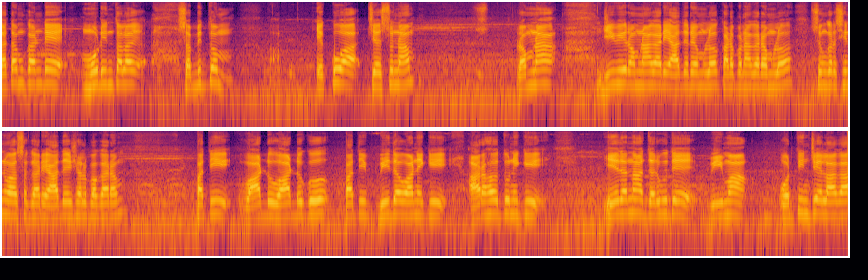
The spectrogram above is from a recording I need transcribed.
గతం కంటే మూడింతల సభ్యత్వం ఎక్కువ చేస్తున్నాం. రమణ జీవి రమణ గారి ఆధ్వర్యంలో కడప నగరంలో శృంగర శ్రీనివాస గారి ఆదేశాల ప్రకారం ప్రతి వార్డు వార్డుకు ప్రతి బీదవానికి అర్హతునికి ఏదన్నా జరిగితే బీమా వర్తించేలాగా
